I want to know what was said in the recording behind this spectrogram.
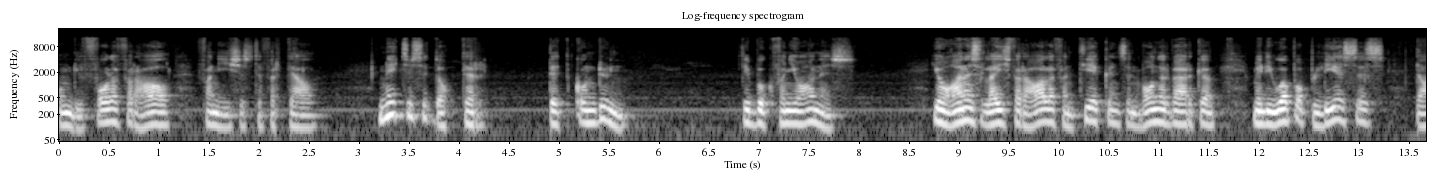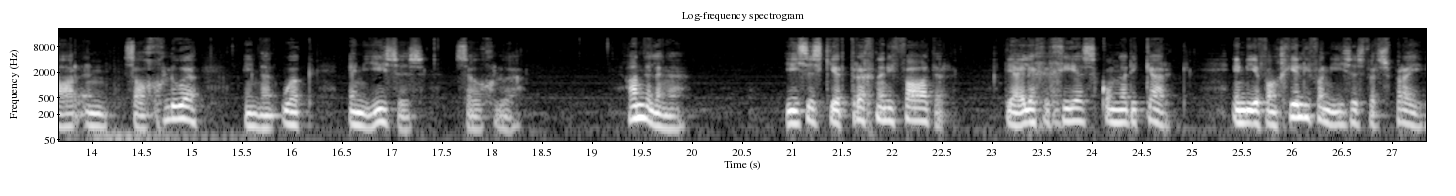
om die volle verhaal van Jesus te vertel, net soos 'n dokter dit kon doen. Die boek van Johannes. Johannes lys verhale van tekens en wonderwerke met die hoop op lesers daarin sal glo en dan ook in Jesus sou glo. Handelinge. Jesus keer terug na die Vader Die Heilige Gees kom na die kerk en die evangelie van Jesus versprei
